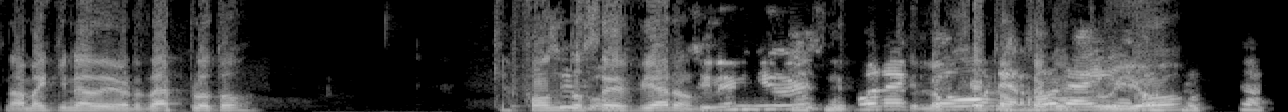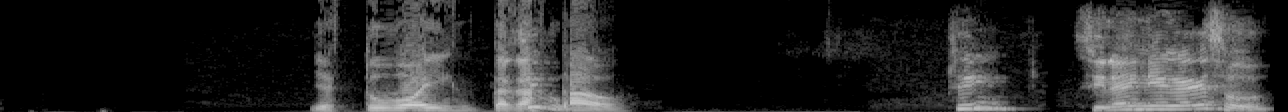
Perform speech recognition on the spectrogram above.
La máquina de verdad explotó. ¿Qué fondos Sí, se desviaron? Si nadie niega Se eso. supone que el hubo un objeto se error ahí de construyó. Y estuvo ahí, está Sí, gastado. Sí, si nadie niega eso.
